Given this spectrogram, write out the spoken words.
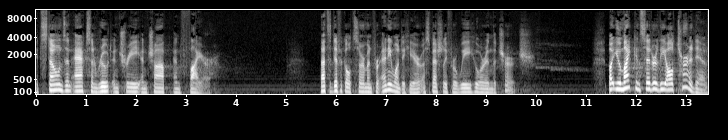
It's stones and axe and root and tree and chop and fire. That's a difficult sermon for anyone to hear, especially for we who are in the church. But you might consider the alternative.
